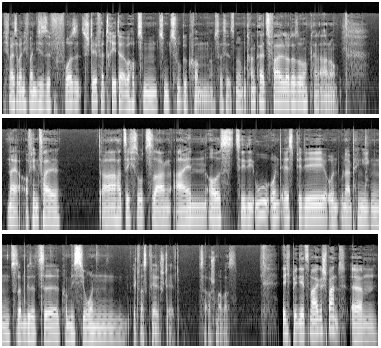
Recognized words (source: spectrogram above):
Ich weiß aber nicht, wann diese Vorsitz Stellvertreter überhaupt zum, zum Zuge kommen. Ist das jetzt nur im Krankheitsfall oder so? Keine Ahnung. Naja, auf jeden Fall, da hat sich sozusagen ein aus CDU und SPD und unabhängigen zusammengesetzte Kommission etwas quergestellt. ist ja auch schon mal was. Ich bin jetzt mal gespannt. Ähm,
